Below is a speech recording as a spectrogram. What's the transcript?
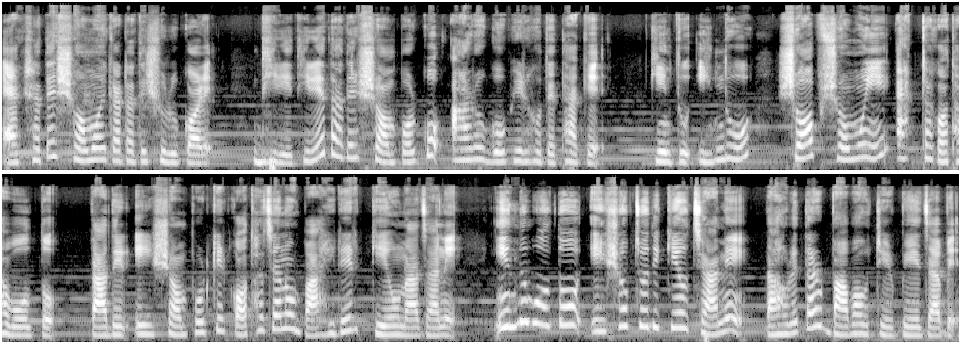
একসাথে সময় কাটাতে শুরু করে। ধীরে ধীরে তাদের সম্পর্ক আরও গভীর হতে থাকে। কিন্তু ইন্দু সব সময়ই একটা কথা বলতো। তাদের এই সম্পর্কের কথা যেন বাহিরের কেউ না জানে। ইন্দু বলতো, এসব যদি কেউ জানে, তাহলে তার বাবাও টের পেয়ে যাবে।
